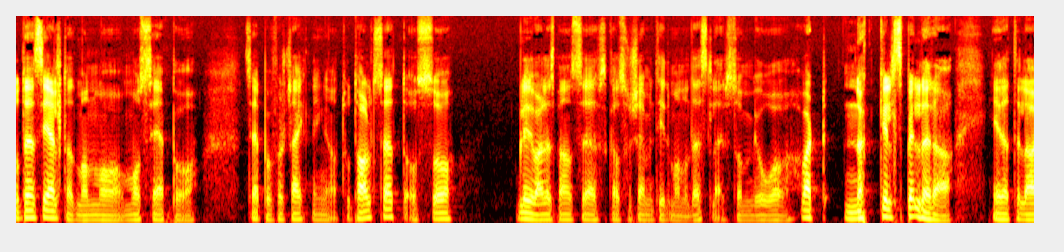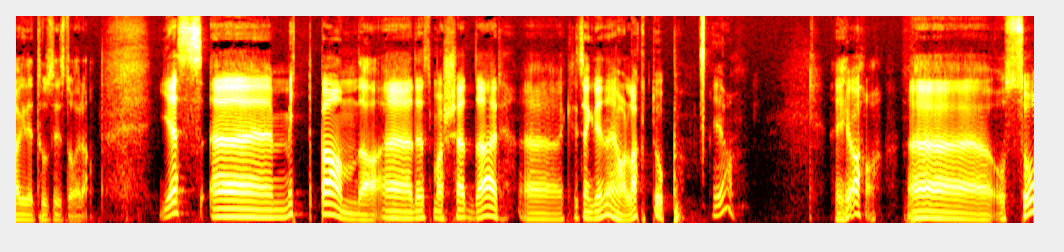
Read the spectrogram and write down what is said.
potensielt at man må, må se på, se på forsterkninger totalt sett. og så blir det veldig spennende å se hva som skjer med Tidemann og Desler, som jo har vært nøkkelspillere i dette laget de to siste årene. Yes, eh, midtbanen, da. Eh, det som har skjedd der. Eh, Grindheim har lagt opp. Ja. Ja. Eh, og så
